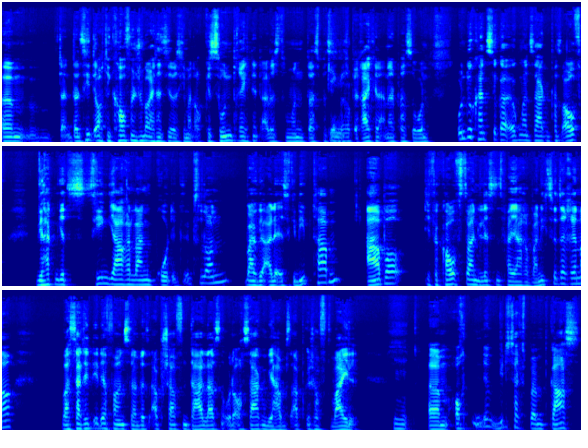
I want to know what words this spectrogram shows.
Ähm, dann, dann sieht auch den kaufmännischen Bereich, dann sieht, dass jemand auch gesund rechnet, alles drum und dass man sich Genau. nicht bereichert an einer Person. Und du kannst sogar irgendwann sagen, pass auf, wir hatten jetzt zehn Jahre lang Brot XY, weil wir alle es geliebt haben, aber die Verkaufszahlen die letzten zwei Jahre waren nicht so der Renner. Was haltet ihr davon? Sollen wir es abschaffen, da lassen oder auch sagen, wir haben es abgeschafft, weil? Mhm. Ähm, auch, ne, wie du sagst, beim Gas,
